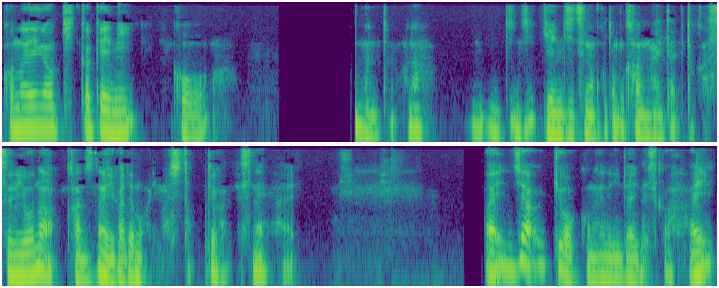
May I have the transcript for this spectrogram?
この映画をきっかけに、こう、なんていうのかな、現実のことも考えたりとかするような感じの映画でもありました。という感じですね。はい。はい。じゃあ、今日はこの辺で大丈夫ですか？はい。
